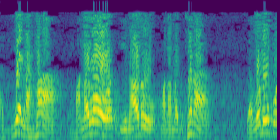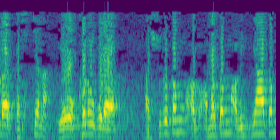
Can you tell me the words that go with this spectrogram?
అద్య నహ మనలో ఈనాడు మన మధ్యన ఎవడూ కూడా కశ్చన ఏ ఒక్కడూ కూడా అశ్రుతం అమతం అవిజ్ఞాతం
